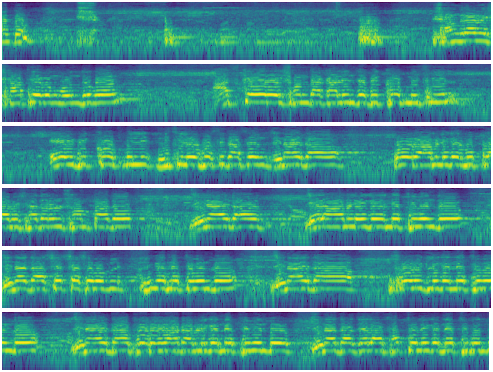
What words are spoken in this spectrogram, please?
রাখবেন। সংগ্রামী সাথী এবং বন্ধুগণ, আজকের এই সন্ধ্যাকালীন যে বিক্ষোভ মিছিল, এই বিক্ষোভ মিছিলে উপস্থিত আছেন ঝিনাইদহ পৌর আওয়ামী লীগের বিপ্লবী সাধারণ সম্পাদক, ঝিনাইদহ জেলা আওয়ামী লীগের নেতৃবৃন্দ, ঝিনাইদহ স্বেচ্ছাসেবক লীগের নেতৃবৃন্দ, ঝিনাইদহ শ্রমিক লীগের নেতৃবৃন্দ, ঝিনাইদহ পৌর ওয়ার্ড আওয়ামী লীগের নেতৃবৃন্দ, ঝিনাইদহ জেলা ছাত্রলীগের নেতৃবৃন্দ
